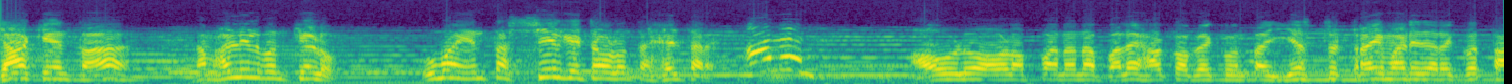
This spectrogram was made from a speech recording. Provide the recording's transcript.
ಯಾಕೆ ಅಂತ ನಮ್ಮ ಹಳ್ಳಿಲಿ ಬಂದು ಕೇಳು. ಉಮಾ ಎಂತ ಶೀಲ್ಗೆಟ್ಟವಳು ಅಂತ ಹೇಳ್ತಾರೆ. ಆನಂದ್! ಅವಳು ಅವಳಪ್ಪ ನನ್ನ ಬಲೆ ಹಾಕೋಬೇಕು ಅಂತ ಎಷ್ಟು ಟ್ರೈ ಮಾಡಿದಾರೆ ಗೊತ್ತಾ?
